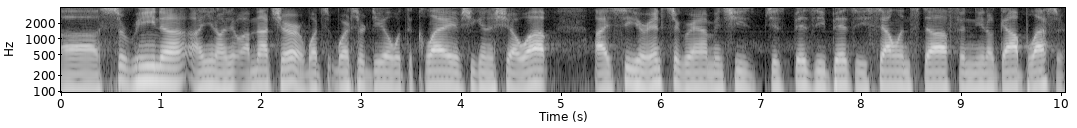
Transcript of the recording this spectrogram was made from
Uh, Serena, uh, you know, I'm not sure what's what's her deal with the clay. If she's going to show up, I see her Instagram and she's just busy, busy selling stuff. And, you know, God bless her.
